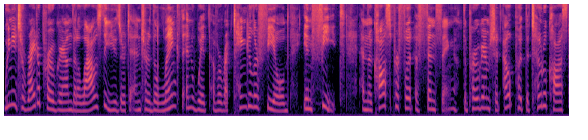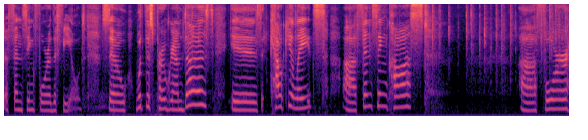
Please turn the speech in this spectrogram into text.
we need to write a program that allows the user to enter the length and width of a rectangular field in feet and the cost per foot of fencing. The program should output the total cost of fencing for the field. So what this program does is calculates uh, fencing cost uh, for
